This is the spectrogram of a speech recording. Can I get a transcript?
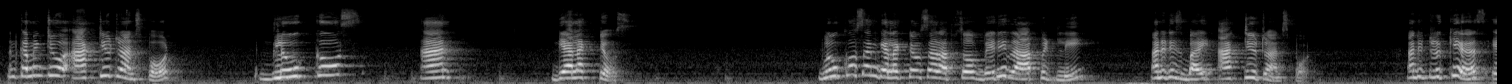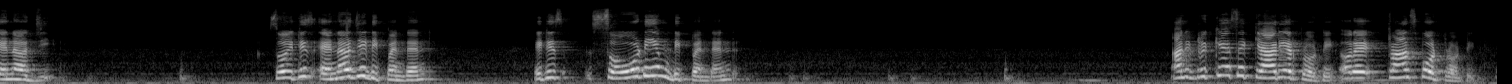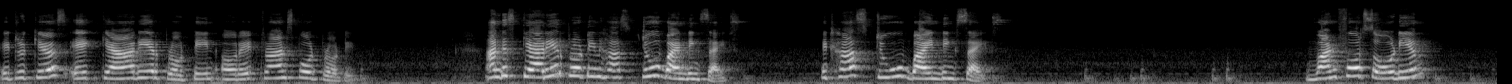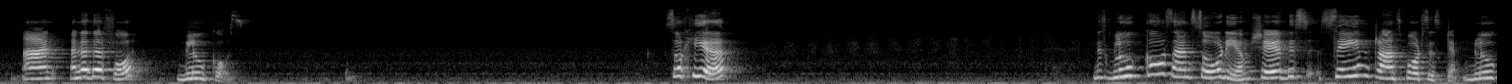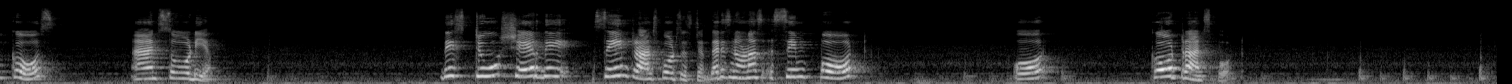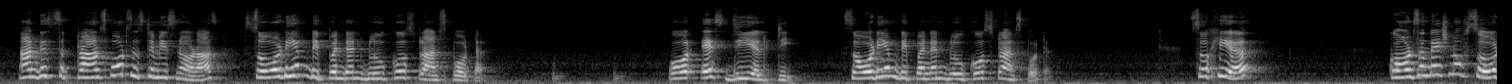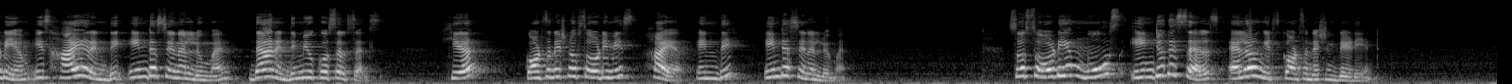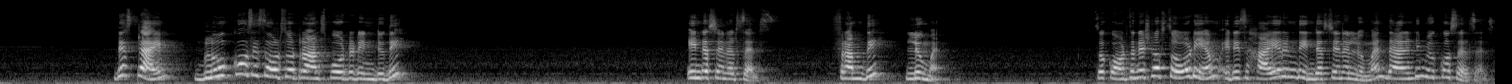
Then coming to active transport, glucose and galactose. Glucose and galactose are absorbed very rapidly and it is by active transport and it requires energy. So, it is energy dependent, it is sodium dependent and it requires a carrier protein or a transport protein. It requires a carrier protein or a transport protein. And this carrier protein has two binding sites. It has two binding sites. One for sodium and another for glucose. So here This glucose and sodium share this same transport system, glucose and sodium. These two share the same transport system that is known as symport or co-transport. And this transport system is known as sodium dependent glucose transporter or SGLT, sodium dependent glucose transporter. So here concentration of sodium is higher in the intestinal lumen than in the mucosal cells. Here concentration of sodium is higher in the intestinal lumen. So sodium moves into the cells along its concentration gradient. This time glucose is also transported into the intestinal cells from the lumen. So, concentration of sodium it is higher in the intestinal lumen than in the mucosal cells.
